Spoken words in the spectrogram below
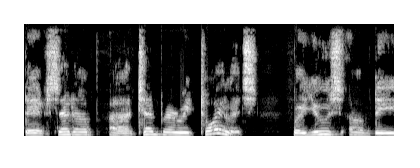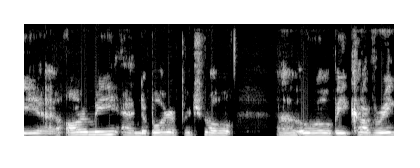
they have set up uh, temporary toilets for use of the uh, Army and the Border Patrol Uh, who will be covering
